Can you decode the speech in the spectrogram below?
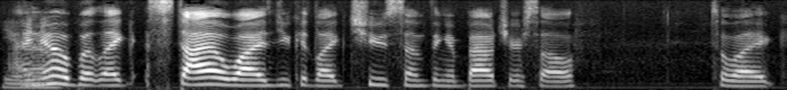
You know? I know, but like style wise, you could like choose something about yourself to like.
